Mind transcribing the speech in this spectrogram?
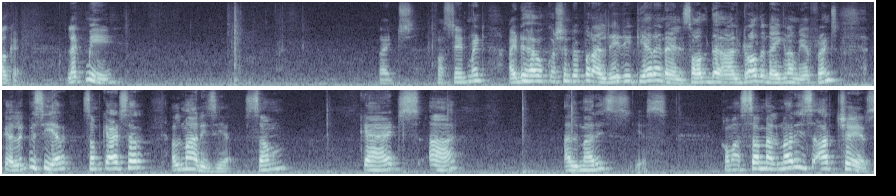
Okay, let me right first statement. I do have a question paper. I'll read it here and I'll solve the. I'll draw the diagram here, friends. Okay, let me see here. Some cats are almaris here. Some cats are almaris Yes. comma some almaris are chairs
